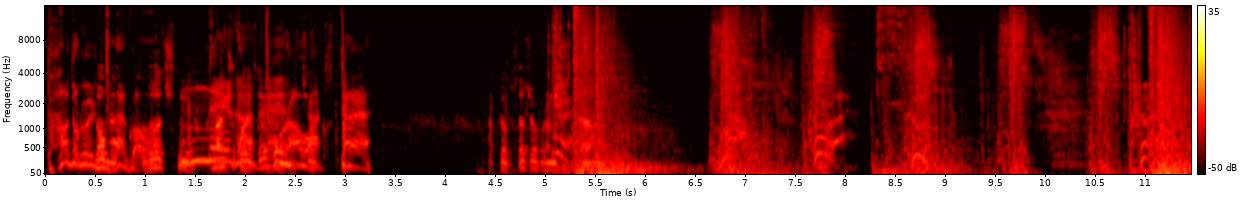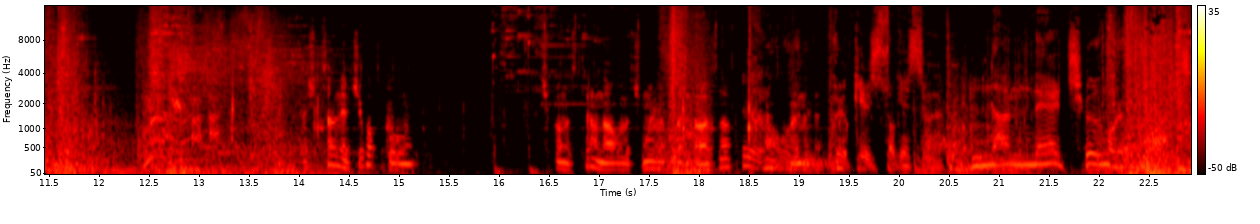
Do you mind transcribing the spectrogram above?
파도를 너 뭐- 타고 너 지금 그만 내가 죽어야 돼. 돌아왔다. 앞에 없어져 그럼 진짜 13렙 찍었고 잠깐만 스테랑 나오고 중물까지 나와서 됐나? 불길 속에서 난 내 증오를 보았지.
